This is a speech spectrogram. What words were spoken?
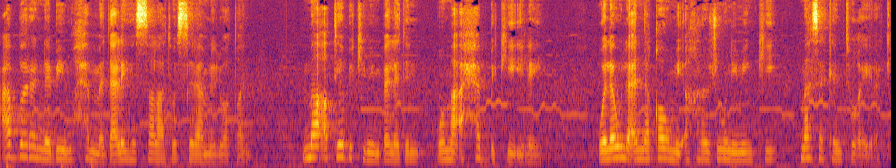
عبر النبي محمد عليه الصلاة والسلام للوطن ما أطيبك من بلد وما أحبك إلي ولولا أن قومي أخرجوني منك ما سكنت غيرك.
